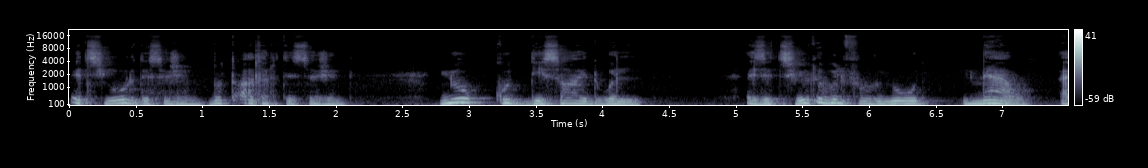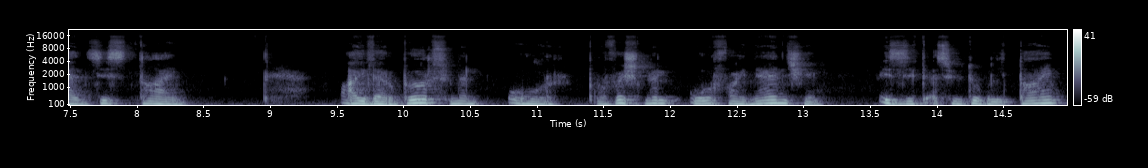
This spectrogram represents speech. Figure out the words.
It's your decision, not other decision. You could decide well, is it suitable for you now at this time, either personal or professional or financial? Is it a suitable time?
